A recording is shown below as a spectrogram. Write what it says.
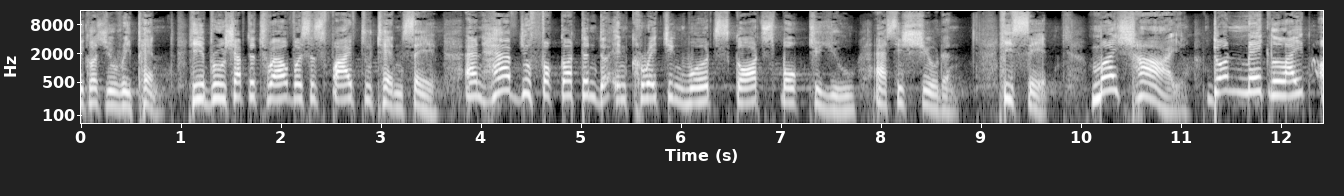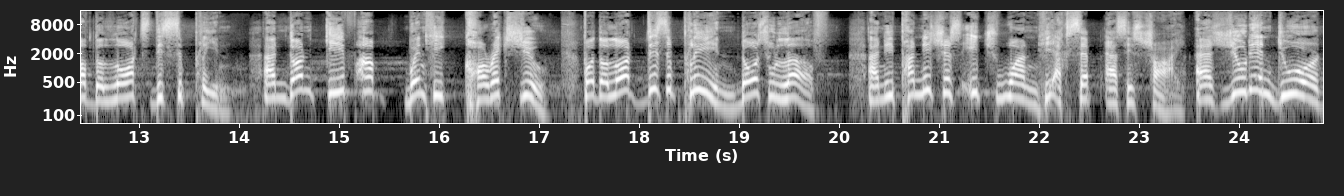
because you repent. Hebrews chapter 12 verses 5 to 10 say, And have you forgotten the encouraging words God spoke to you as his children? He said, My child, don't make light of the Lord's discipline and don't give up when he corrects you. For the Lord disciplines those who love and he punishes each one he accepts as his child. As you endure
